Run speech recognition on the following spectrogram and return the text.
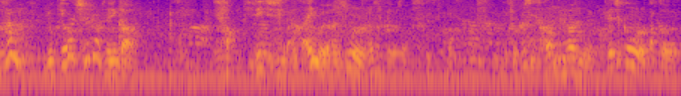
한 6개월, 7개월 되니까 잡 DJ 지식이 많이 쌓인 거예요. 한 21살 때 그래서 어, 대충 할 수 있을까? 해가지고 퇴직금으로 딱 그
